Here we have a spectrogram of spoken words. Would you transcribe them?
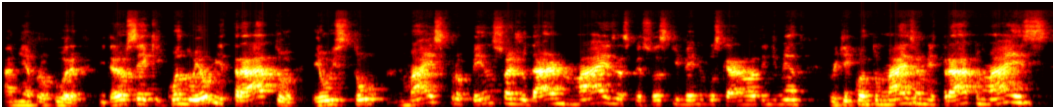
à minha procura. Então eu sei que quando eu me trato, eu estou mais propenso a ajudar mais as pessoas que vêm me buscar no atendimento, porque quanto mais eu me trato, mais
